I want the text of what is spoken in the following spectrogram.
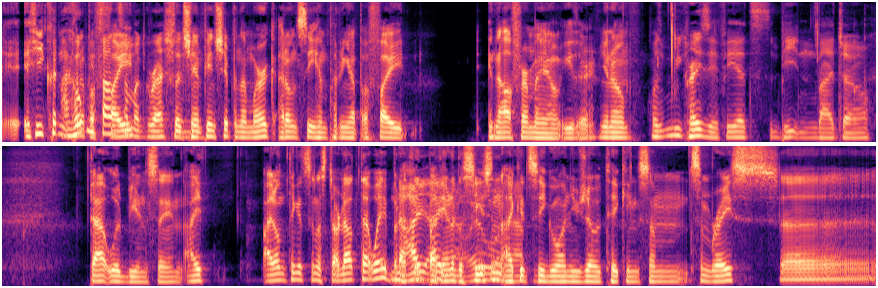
if he couldn't I put hope up he a found fight some for the championship in the Merc, I don't see him putting up a fight in Alfa Romeo either. You know it Would be crazy if he gets beaten by Joe. that would be insane. I I don't think it's going to start out that way, but No, I think I- by I the end of the season, I happen. could see Guanyu Zhou taking some some race uh,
